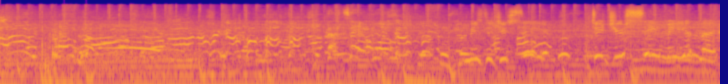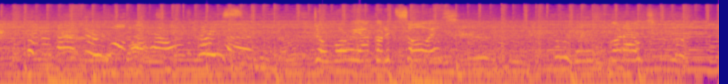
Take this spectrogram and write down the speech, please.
No! No! No! Oh my god! That's it! Well, I mean, did you see? Did you see me in there? What the hell? Please! Don't worry, I've got it sorted. Got out.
